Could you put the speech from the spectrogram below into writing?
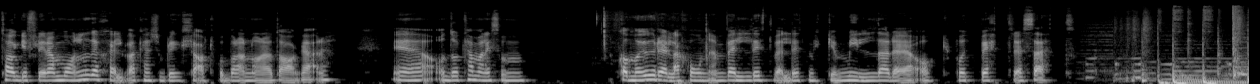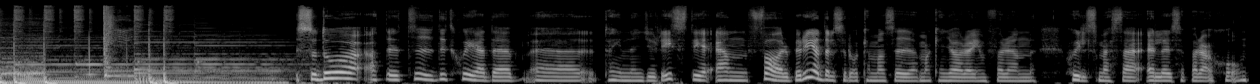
tagit flera månader själva kanske blir klart på bara några dagar. Eh, och då kan man liksom komma ur relationen väldigt, väldigt mycket mildare och på ett bättre sätt. Så då att i ett tidigt skede eh, ta in en jurist det är en förberedelse då kan man säga man kan göra inför en skilsmässa eller separation.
